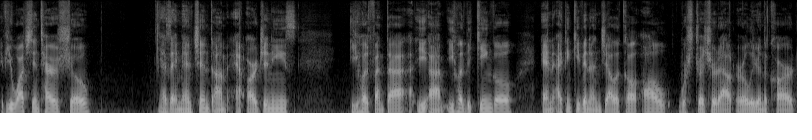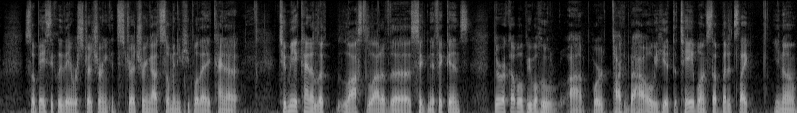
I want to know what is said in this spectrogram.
if you watch the entire show, as I mentioned, um, Argenis, Hijo del Fanta, um, Hijo del Vikingo, and I think even Angelica all were stretchered out earlier in the card. So basically, they were stretching stretching out so many people that it kind of, to me, it kind of looked lost a lot of the significance. There were a couple of people who um, were talking about how oh we hit the table and stuff, but it's like you know,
